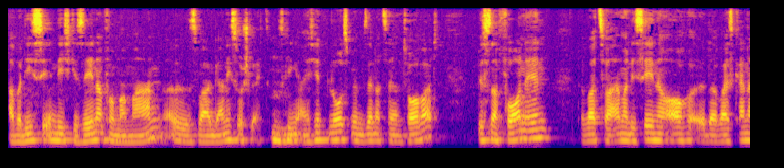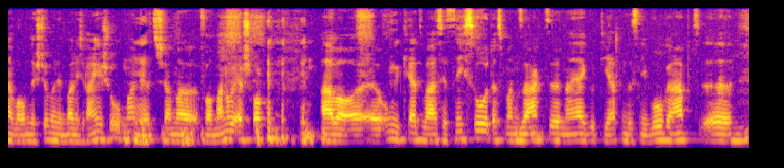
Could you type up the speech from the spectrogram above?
Aber die Szenen, die ich gesehen habe von Oman, also das war gar nicht so schlecht. Es mhm. ging eigentlich hinten los mit dem sensationellen Torwart bis nach vorne hin. Da war zwar einmal die Szene auch, äh, da weiß keiner, warum der Stürmer den Ball nicht reingeschoben hat. Der hat sich scheinmal vor Manu erschrocken. Aber äh, umgekehrt war es jetzt nicht so, dass man sagte, naja gut, die hatten das Niveau gehabt äh, mhm.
